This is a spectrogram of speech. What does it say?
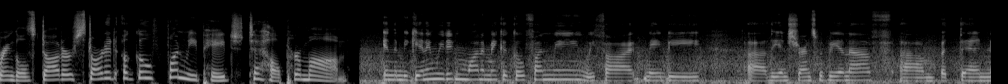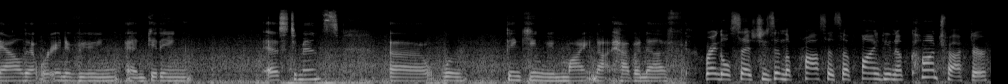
Rangel's daughter started a GoFundMe page to help her mom. In the beginning, we didn't want to make a GoFundMe. We thought maybe uh, the insurance would be enough. Um, but then now that we're interviewing and getting estimates, uh, we're thinking we might not have enough. Rangel says she's in the process of finding a contractor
